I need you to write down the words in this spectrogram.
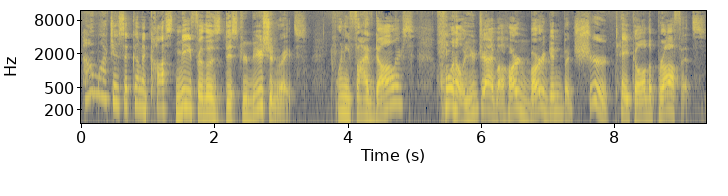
How much is it going to cost me for those distribution rates? $25? Well, you drive a hard bargain, but sure, take all the profits.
